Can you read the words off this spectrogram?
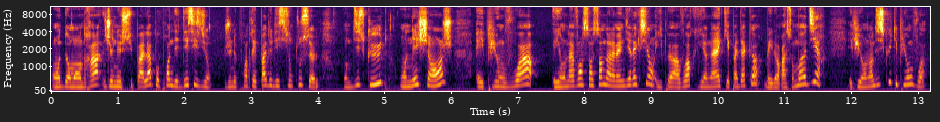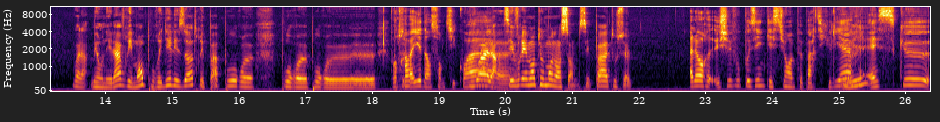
on demandera. Je ne suis pas là pour prendre des décisions. Je ne prendrai pas de décision tout seul. On discute, on échange, et puis on voit et on avance ensemble dans la même direction. Il peut avoir qu'il y en a un qui est pas d'accord, mais il aura son mot à dire. Et puis on en discute et puis on voit. Voilà, mais on est là vraiment pour aider les autres et pas pour euh, pour euh, pour euh, pour, travailler dans son petit coin. Voilà, c'est vraiment tout le monde ensemble, c'est pas tout seul. Alors, je vais vous poser une question un peu particulière. Est-ce que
